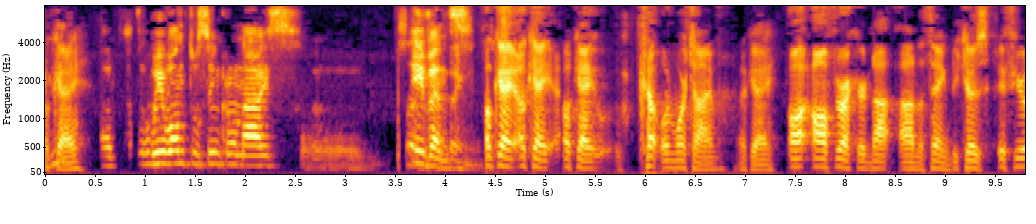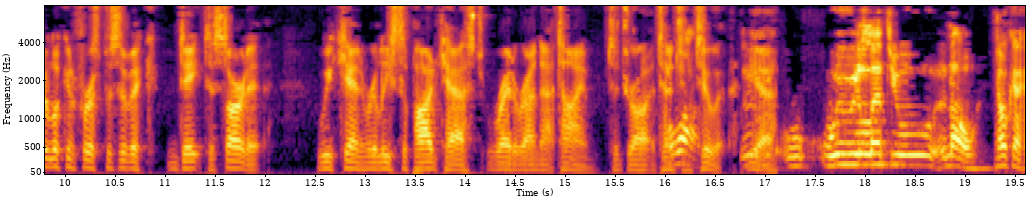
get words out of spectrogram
Okay. Uh, we want to synchronize. Uh, Certain Events. things. Okay, okay, okay. Cut one more time. Okay. O- off the record, not on the thing, because if you're looking for a specific date to start it, we can release the podcast right around that time to draw attention wow. to it. Yeah. we will let you know. Okay,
